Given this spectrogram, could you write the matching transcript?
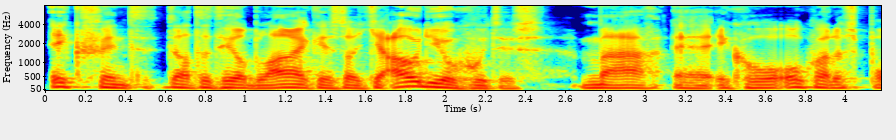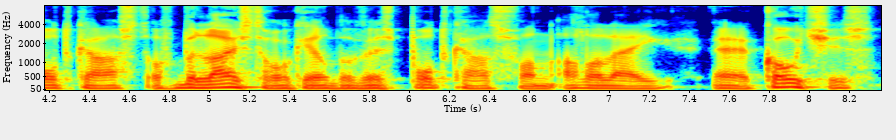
ik vind dat het heel belangrijk is dat je audio goed is. Maar eh, ik hoor ook wel eens podcast of beluister ook heel bewust podcasts van allerlei eh, coaches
